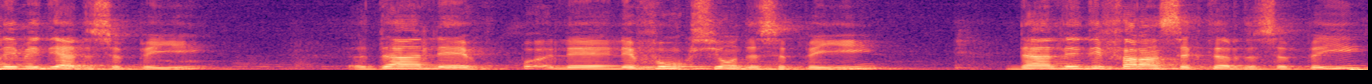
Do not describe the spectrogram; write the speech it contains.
les médias de ce pays, dans les, les, les fonctions de ce pays, dans les différents secteurs de ce pays.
